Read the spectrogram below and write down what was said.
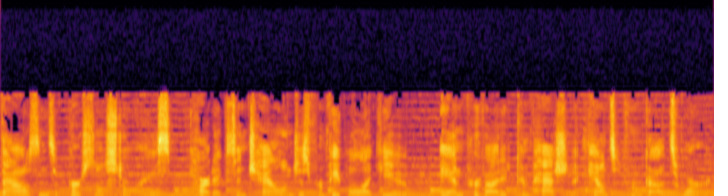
thousands of personal stories, heartaches, and challenges from people like you, and provided compassionate counsel from God's Word.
